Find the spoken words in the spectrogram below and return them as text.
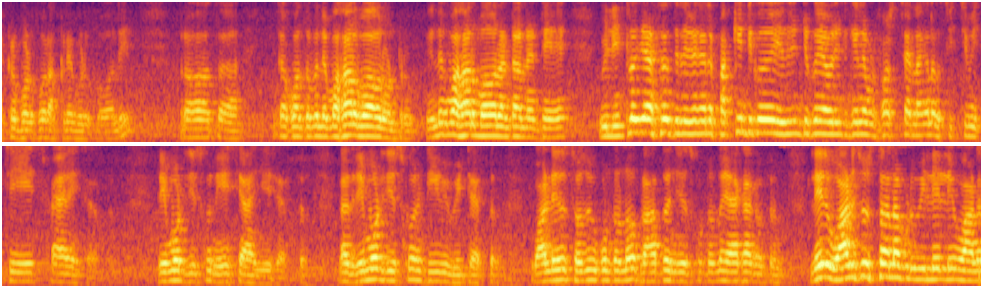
ఎక్కడ పడుకోవాలి అక్కడే పడుకోవాలి. తర్వాత ఇంకా కొంతమంది మహానుభావులు ఉంటారు. ఎందుకు మహానుభావులు అంటానంటే వీళ్ళు ఇంట్లో చేస్తారో తెలియదు కానీ పక్కింటికో ఎదురింటికో ఎవరింటికి వెళ్ళినప్పుడు ఫస్ట్ వెళ్ళగానే ఒక స్విచ్ ఇచ్చేసి వేసి ఫ్యాన్ వేసేస్తారు. రిమోట్ తీసుకొని ఏసీ ఆన్ చేసేస్తారు. లేదా రిమోట్ తీసుకొని టీవీ పెట్టేస్తారు. వాళ్ళు ఏదో చదువుకుంటున్నో ప్రార్థన చేసుకుంటున్నో ఏకాగ్రత లేదు వాళ్ళు చూస్తున్నప్పుడు వీళ్ళు వెళ్ళి వాళ్ళ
